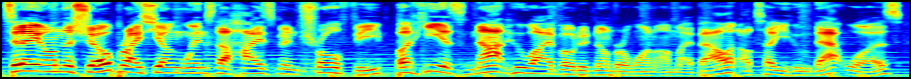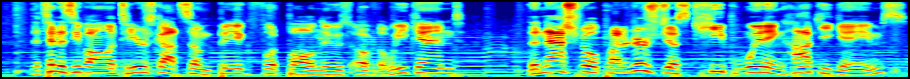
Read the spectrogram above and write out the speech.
Today on the show, Bryce Young wins the Heisman Trophy, but he is not who I voted number one on my ballot. I'll tell you who that was. The Tennessee Volunteers got some big football news over the weekend. The Nashville Predators just keep winning hockey games.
